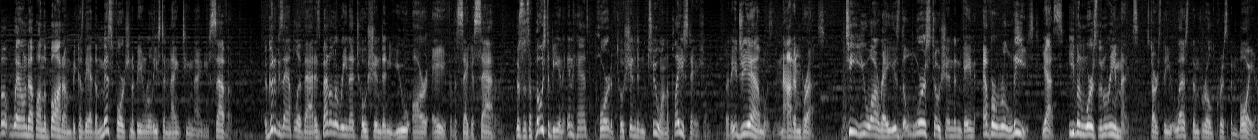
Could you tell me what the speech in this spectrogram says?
but wound up on the bottom because they had the misfortune of being released in 1997. A good example of that is Battle Arena Toshinden URA for the Sega Saturn. This was supposed to be an enhanced port of Toshinden 2 on the PlayStation, but EGM was not impressed. TURA is the worst Toshinden game ever released. Yes, even worse than Remix, starts the less than thrilled Crispin Boyer.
